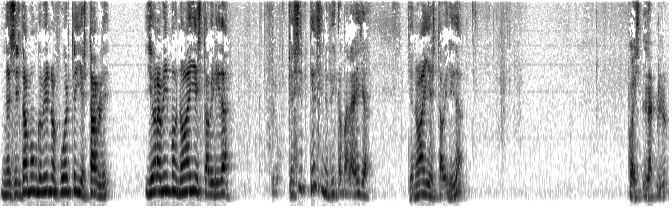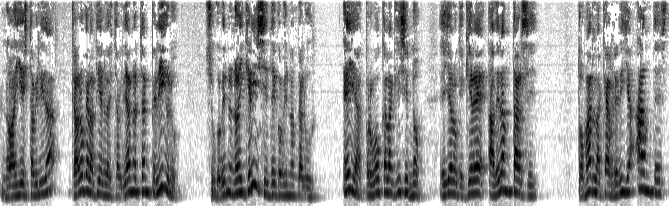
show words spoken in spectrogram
Necesitamos un gobierno fuerte y estable y ahora mismo no hay estabilidad. Pero ¿qué, qué significa para ella que no hay estabilidad? Pues no hay estabilidad. Claro que la tiene, la estabilidad no está en peligro. Su gobierno, no hay crisis de gobierno andaluz. Ella provoca la crisis, no. Ella lo que quiere es adelantarse, tomar la carrerilla antes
